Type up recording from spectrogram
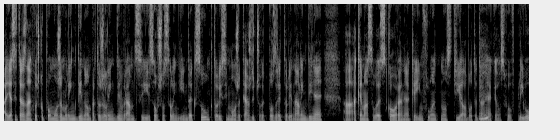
A ja si teraz na chvíľočku pomôžem LinkedInom, pretože LinkedIn v rámci Social Selling Indexu, ktorý si môže každý človek pozrieť, ktorý je na LinkedIne, a aké má svoje skóre nejakej influentnosti alebo teda mm. nejakého svojho vplyvu,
